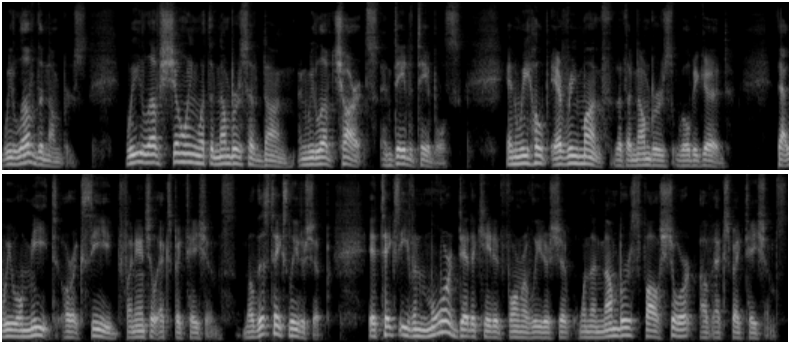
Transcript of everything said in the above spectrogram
We love the numbers. We love showing what the numbers have done, and we love charts and data tables. And we hope every month that the numbers will be good, that we will meet or exceed financial expectations. Now, this takes leadership. It takes even more dedicated form of leadership when the numbers fall short of expectations.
